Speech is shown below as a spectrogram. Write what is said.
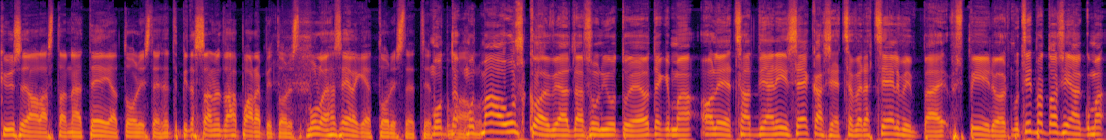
kyseenalaistan nämä teidän todisteet, että pitäisi saada nyt vähän parempi todisteet. Mulla on ihan selkeät todisteet. että Mutta, mä mutta mä uskoin vielä tämän sun jutun ja jotenkin mä olin, että sä oot vielä niin sekaisin, että sä vedät selvinpäin speedoit. Mutta sitten mä tosiaan, kun mä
